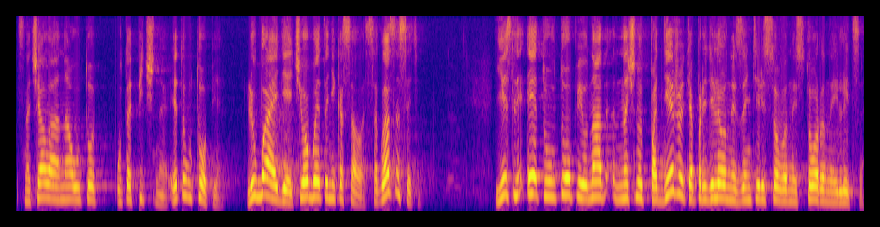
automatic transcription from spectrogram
сначала она утоп, утопичная. Это утопия. Любая идея, чего бы это ни касалось. Согласны с этим? Если эту утопию над, начнут поддерживать определенные заинтересованные стороны и лица,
